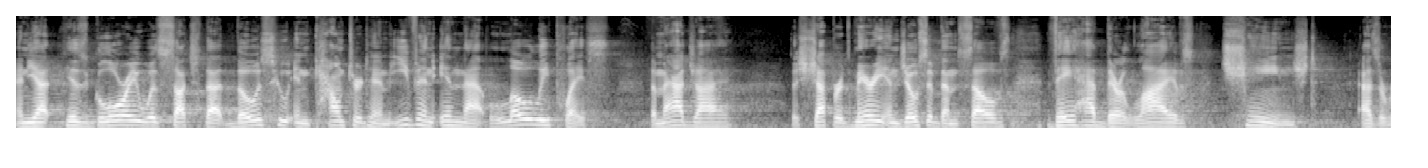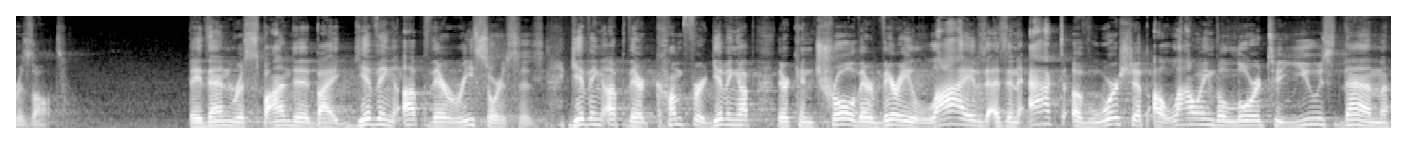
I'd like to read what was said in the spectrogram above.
And yet, his glory was such that those who encountered him, even in that lowly place, the Magi, the shepherds, Mary and Joseph themselves, they had their lives changed as a result. They then responded by giving up their resources, giving up their comfort, giving up their control, their very lives as an act of worship, allowing the Lord to use them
